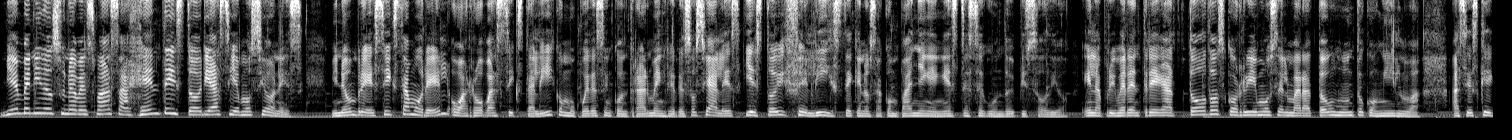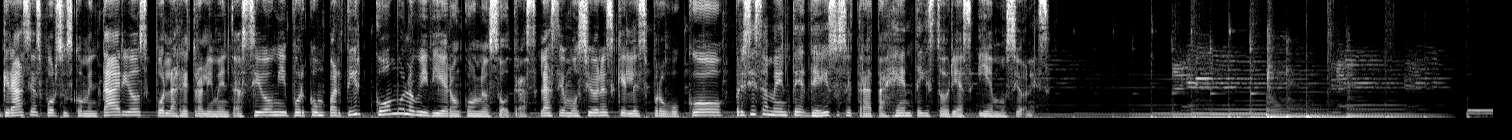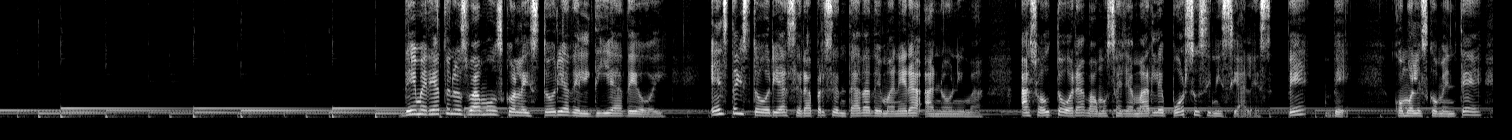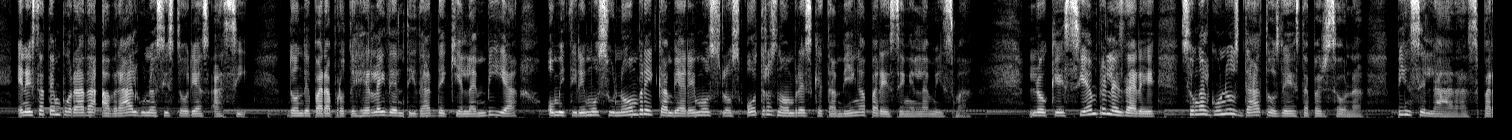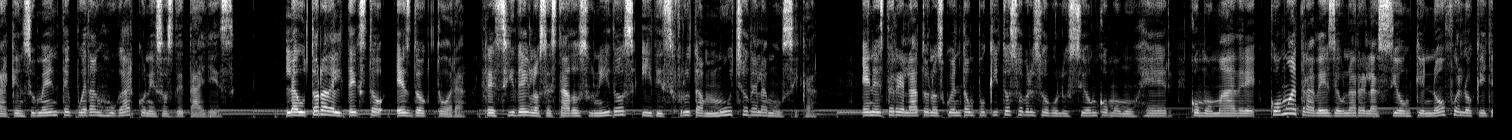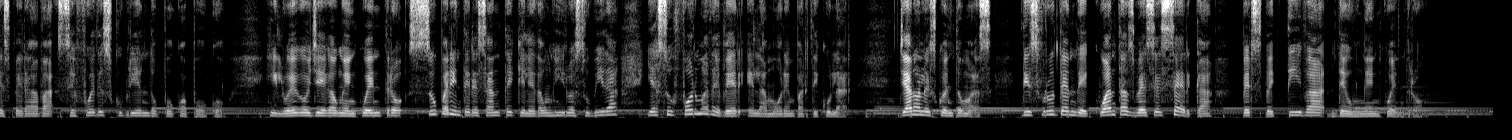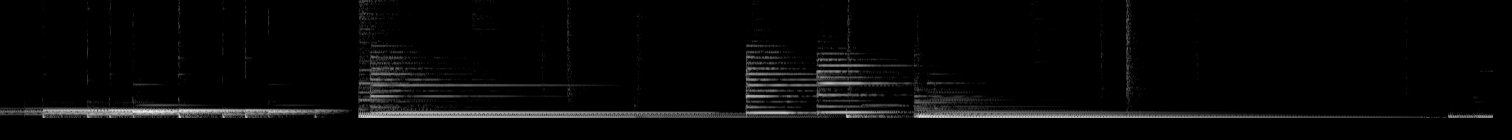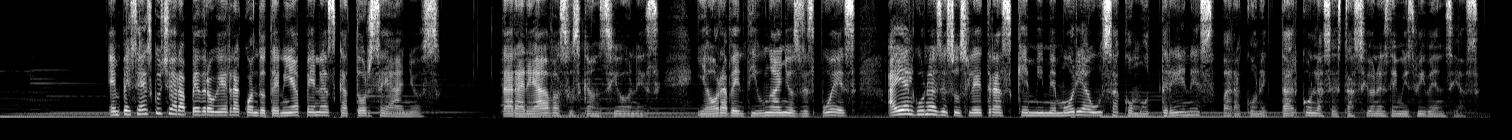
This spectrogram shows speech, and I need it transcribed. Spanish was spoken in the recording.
Bienvenidos una vez más a Gente, Historias y Emociones. Mi nombre es Sixta Morel o arroba Sixtalí, como puedes encontrarme en redes sociales, y estoy feliz de que nos acompañen en este segundo episodio. En la primera entrega todos corrimos el maratón junto con Ilma, así es que gracias por sus comentarios, por la retroalimentación y por compartir cómo lo vivieron con nosotras, las emociones que les provocó. Precisamente de eso se trata Gente, Historias y Emociones. Inmediato nos vamos con la historia del día de hoy. Esta historia será presentada de manera anónima. A su autora vamos a llamarle por sus iniciales, PB. Como les comenté, en esta temporada habrá algunas historias así, donde para proteger la identidad de quien la envía, omitiremos su nombre y cambiaremos los otros nombres que también aparecen en la misma. Lo que siempre les daré son algunos datos de esta persona, pinceladas, para que en su mente puedan jugar con esos detalles. La autora del texto es doctora, reside en los Estados Unidos y disfruta mucho de la música. En este relato nos cuenta un poquito sobre su evolución como mujer, como madre, cómo a través de una relación que no fue lo que ella esperaba se fue descubriendo poco a poco. Y luego llega un encuentro súper interesante que le da un giro a su vida y a su forma de ver el amor en particular. Ya no les cuento más. Disfruten de cuántas veces cerca, perspectiva de un encuentro. Empecé a escuchar a Pedro Guerra cuando tenía apenas 14 años. Tarareaba sus canciones y ahora 21 años después hay algunas de sus letras que mi memoria usa como trenes para conectar con las estaciones de mis vivencias.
